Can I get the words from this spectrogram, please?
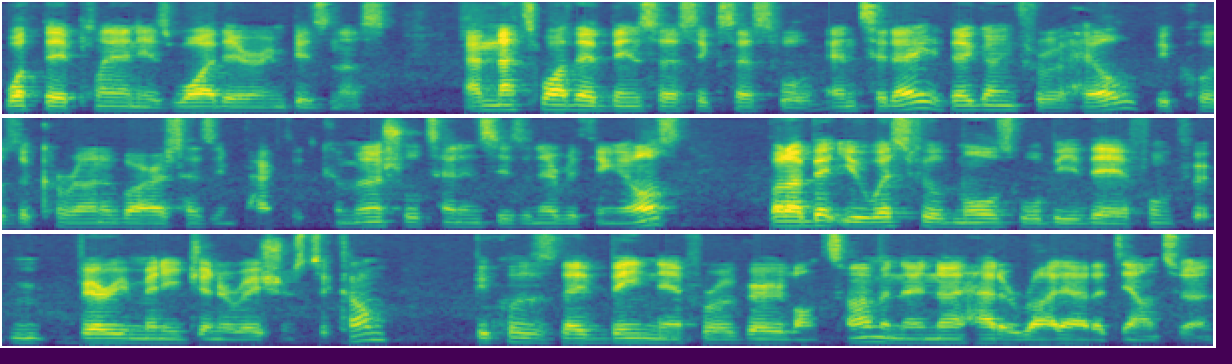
what their plan is, why they're in business. And that's why they've been so successful. And today they're going through hell because the coronavirus has impacted commercial tenancies and everything else. But I bet you Westfield malls will be there for very many generations to come because they've been there for a very long time and they know how to ride out a downturn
